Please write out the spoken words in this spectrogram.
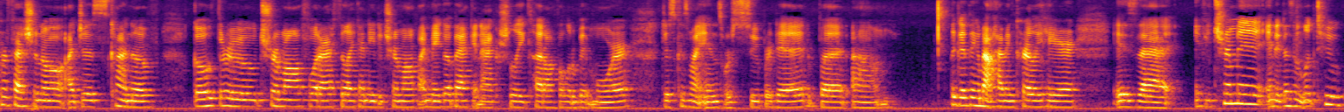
professional. I just kind of go through, trim off what I feel like I need to trim off. I may go back and actually cut off a little bit more just because my ends were super dead. But um, the good thing about having curly hair is that if you trim it and it doesn't look too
